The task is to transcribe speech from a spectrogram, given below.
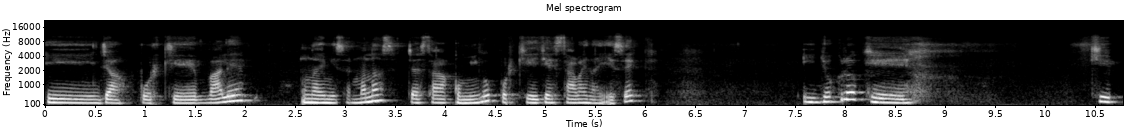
y ya, porque Vale, una de mis hermanas, ya estaba conmigo porque ella estaba en IESEC. Y yo creo que que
